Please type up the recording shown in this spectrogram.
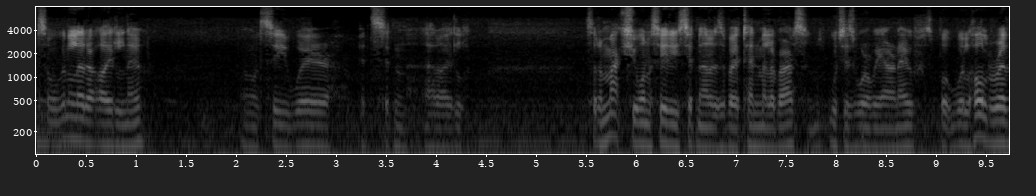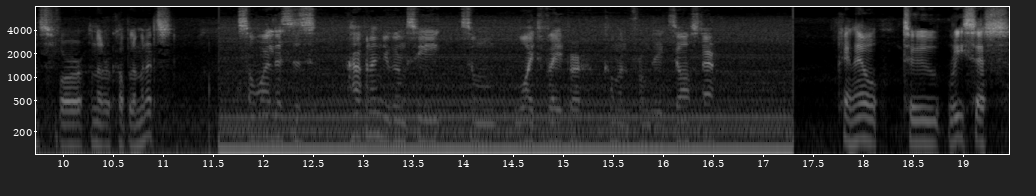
Going to let it idle now and we'll see where it's sitting at idle. So the max you want to see these sitting at is about 10 millibars, which is where we are now. But we'll hold the revs for another couple of minutes. So while this is happening, you're going to see some white vapor coming from the exhaust there. Okay, now to reset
